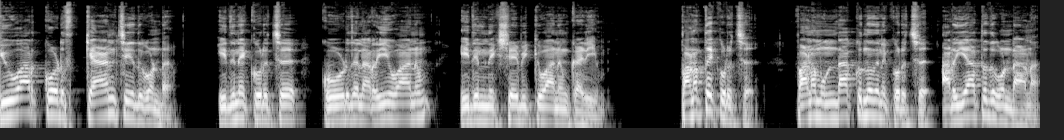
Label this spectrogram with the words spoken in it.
ക്യു ആർ കോഡ് സ്കാൻ ചെയ്തുകൊണ്ട് ഇതിനെക്കുറിച്ച് കൂടുതൽ അറിയുവാനും ഇതിൽ നിക്ഷേപിക്കുവാനും കഴിയും. പണത്തെക്കുറിച്ച് പണം ഉണ്ടാക്കുന്നതിനെക്കുറിച്ച് അറിയാത്തതുകൊണ്ടാണ്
